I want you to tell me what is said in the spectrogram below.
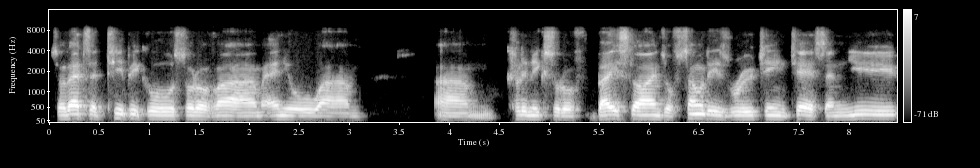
So that's a typical sort of um, annual um, um, clinic sort of baselines of some of these routine tests. And you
